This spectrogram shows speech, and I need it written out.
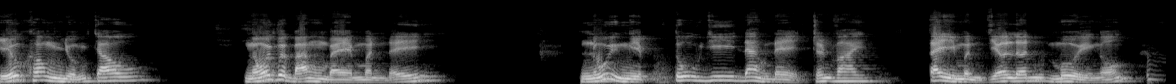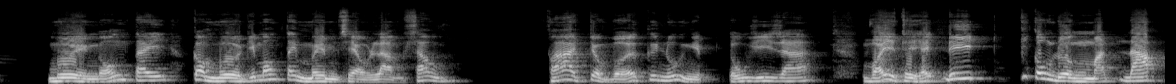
hiểu không, nhuận châu nói với bạn bè mình đấy, núi nghiệp tu di đang đè trên vai, tay mình giơ lên mười ngón. Mười ngón tay, có mười cái móng tay mềm xèo làm sao phá cho vỡ cái núi nghiệp tu di ra? Vậy thì hãy đi cái con đường mà đạp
